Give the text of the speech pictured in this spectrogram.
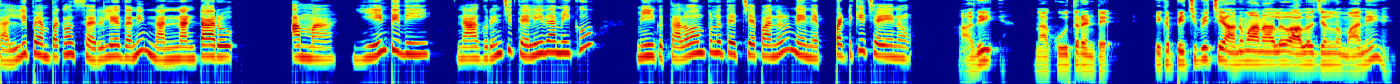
తల్లి పెంపకం సరిలేదని నన్నంటారు. అమ్మా ఏంటిది? నా గురించి తెలీదా మీకు? మీకు తలవంపులు తెచ్చే పనులు నేనెప్పటికీ చేయను. అది నా కూతురంటే. ఇక పిచ్చి పిచ్చి అనుమానాలు ఆలోచనలు మాని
